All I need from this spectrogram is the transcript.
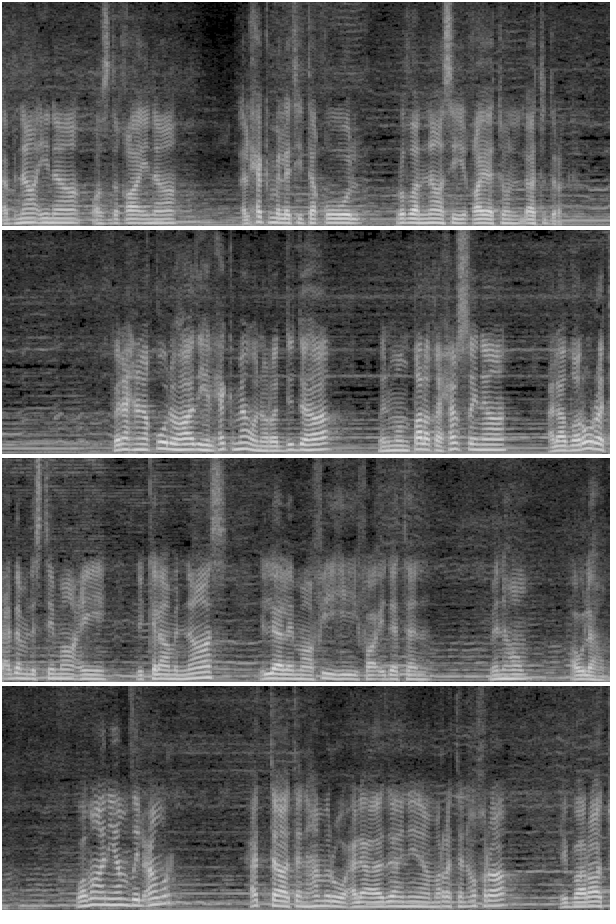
أبنائنا وأصدقائنا الحكمة التي تقول رضا الناس غاية لا تدرك. فنحن نقول هذه الحكمة ونرددها من منطلق حرصنا على ضرورة عدم الاستماع لكلام الناس إلا لما فيه فائدة منهم أو لهم. وما أن يمضي العمر حتى تنهمر على آذاننا مرة أخرى عبارات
